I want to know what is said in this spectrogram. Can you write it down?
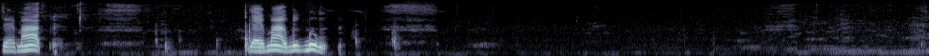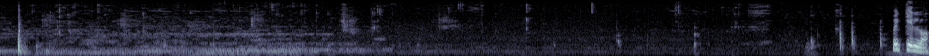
ใหญ่มาก ใหญ่มากบิ๊กบึ้มไม่กินหรอ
